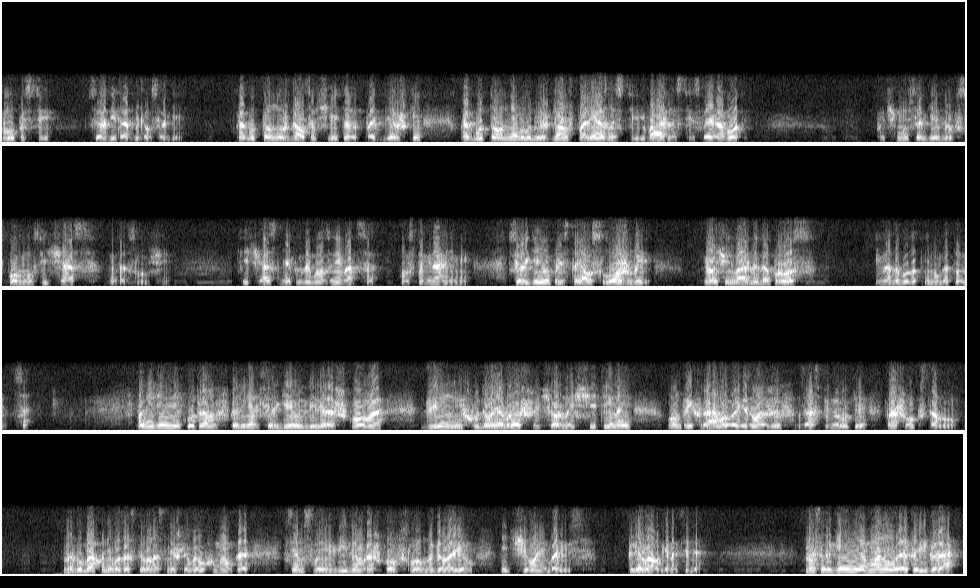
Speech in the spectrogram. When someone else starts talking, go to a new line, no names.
Глупости, сердито ответил Сергей. Как будто он нуждался в чьей-то поддержке, как будто он не был убежден в полезности и важности своей работы. Почему Сергей вдруг вспомнил сейчас этот случай? Сейчас некогда было заниматься воспоминаниями. Сергею предстоял сложный и очень важный допрос, и надо было к нему готовиться. В понедельник утром в кабинет к Сергею ввели Рожкова. Длинный, худой, обросший черной щетиной, он прихрамывая, изложив за спину руки, прошел к столу. На губах у него застыла насмешливая ухмылка. Всем своим видом Рожков словно говорил: "Ничего не боюсь. Плевал я на тебя". Но Сергея не обманула эта игра.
